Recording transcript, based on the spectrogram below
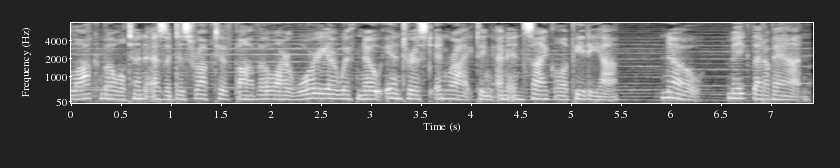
Block Moulton as a disruptive POV warrior with no interest in writing an encyclopedia. No, make that a ban.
